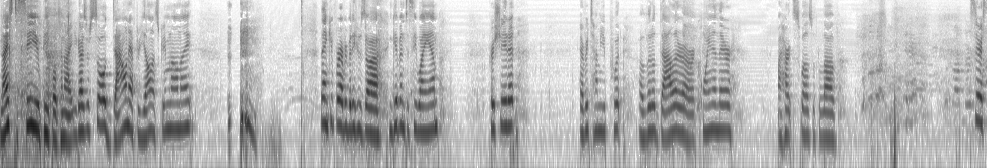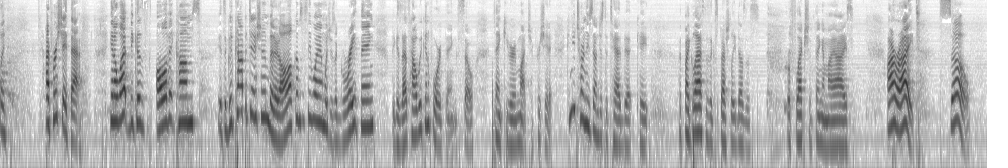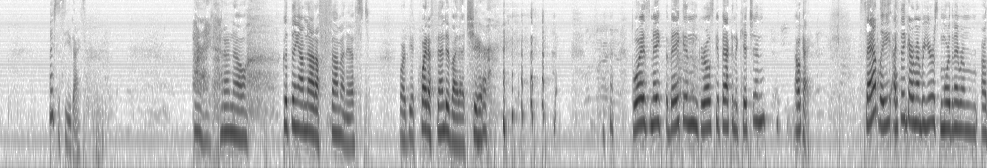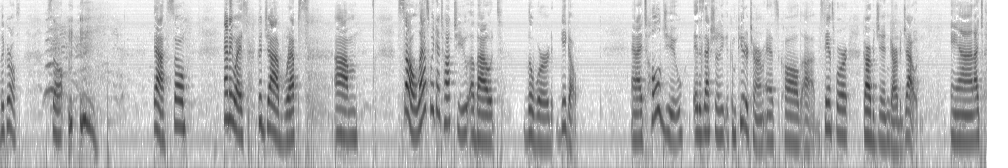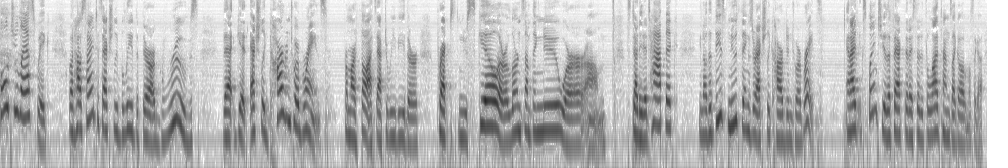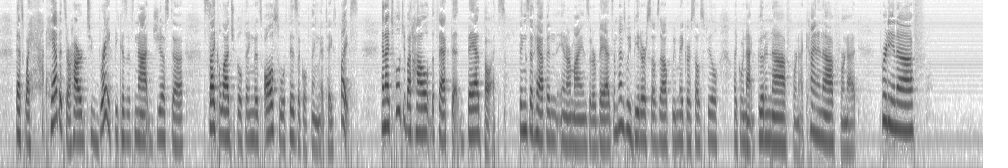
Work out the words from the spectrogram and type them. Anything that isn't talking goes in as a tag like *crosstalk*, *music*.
Nice to see you people tonight. You guys are so down after yelling and screaming all night. *clears throat* Thank you for everybody who's uh, given to CYM. Appreciate it. Every time you put a little dollar or a coin in there, my heart swells with love. Seriously, I appreciate that. You know what? Because all of it comes, it's a good competition, but it all comes to CYM, which is a great thing because that's how we can afford things. So thank you very much. I appreciate it. Can you turn these down just a tad bit, Kate? With my glasses, especially, does this reflection thing in my eyes. All right. So, nice to see you guys. All right. I don't know. Good thing I'm not a feminist, or I'd be quite offended by that chair. *laughs* Boys make the bacon, girls get back in the kitchen. Okay sadly, I think I remember yours more than I remember other girls. So, *clears throat* yeah, so, anyways, good job, reps. Um, so, last week I talked to you about the word gigo. And I told you it is actually a computer term, and it's called, uh, stands for garbage in, garbage out. And I told you last week about how scientists actually believe that there are grooves that get actually carved into our brains from our thoughts after we've either practiced a new skill or learned something new or um, studied a topic, you know, that these new things are actually carved into our brains. And I explained to you the fact that I said it's a lot of times like almost like a, that's why ha- habits are hard to break because it's not just a psychological thing, but it's also a physical thing that takes place. And I told you about how the fact that bad thoughts, things that happen in our minds that are bad. Sometimes we beat ourselves up. We make ourselves feel like we're not good enough, we're not kind enough, we're not pretty enough,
